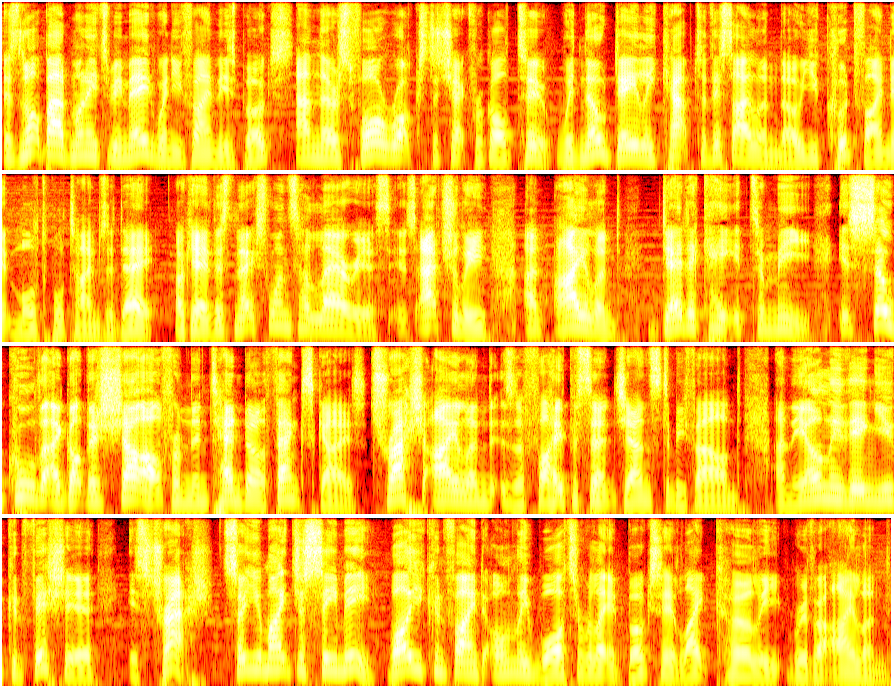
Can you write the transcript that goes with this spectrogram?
There's not bad money to be made when you find these bugs, and there's four rocks to check for gold too. With no daily cap to this island though, you could find it multiple times a day. Okay, this next one's hilarious. It's actually an island dedicated to me. It's so cool that I got this shout out from Nintendo. Thanks guys. Trash Island is a 5% chance to be found, and the only thing you can fish here is trash. So you might just see me. While you can find only water related bugs here like Curly River Island,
